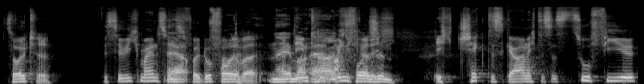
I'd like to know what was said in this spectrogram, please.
sollte. Wisst ihr, wie ich meine? Das ist ja, voll doof, voll. aber nee, an dem Punkt bin ich voll Sinn. Ich, ich check das gar nicht, das ist zu viel,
